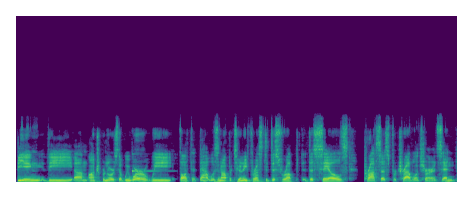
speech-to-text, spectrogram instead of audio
being the um, entrepreneurs that we were, we thought that that was an opportunity for us to disrupt the sales process for travel insurance. And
